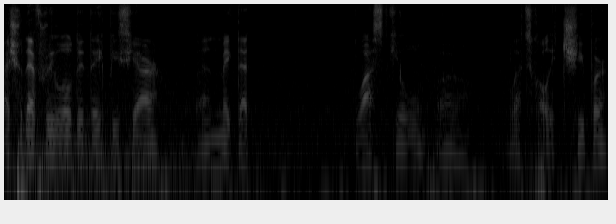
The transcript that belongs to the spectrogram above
I should have reloaded the APCR and make that last kill, uh, let's call it cheaper.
